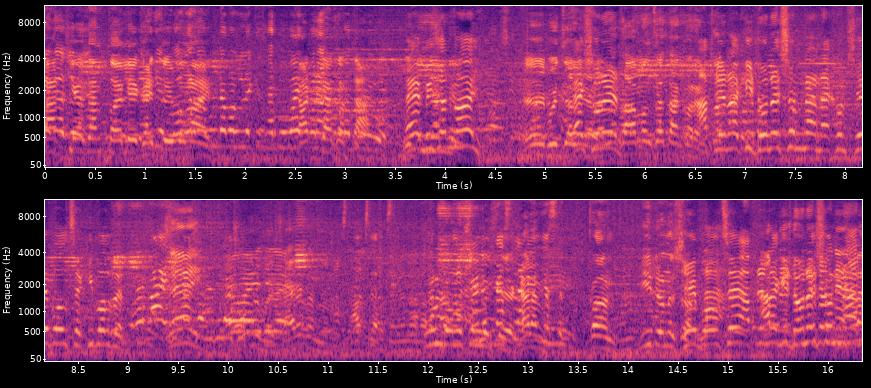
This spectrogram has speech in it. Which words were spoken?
চার খেয়ে যান তাহলে খাইতে হইব ভাই টাটকা কথা এই মিজান ভাই এই বুঝছেন এই শোনেন। রামন তা করে আপনি নাকি ডোনেশন নেন এখন সে বলছে কি বলবেন কোন ডোনেশন দিচ্ছে কারণ কি ডোনেশন সে বলছে আপনি নাকি ডোনেশন নেন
